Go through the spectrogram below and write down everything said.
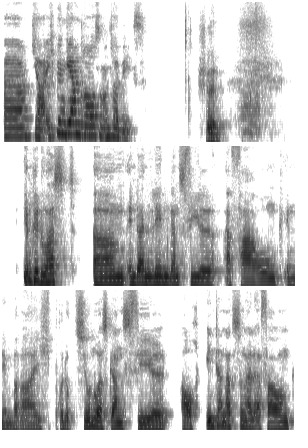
Äh, ja, ich bin gern draußen unterwegs. Schön. Imke, du hast ähm, in deinem Leben ganz viel Erfahrung in dem Bereich Produktion. Du hast ganz viel auch internationale Erfahrung.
